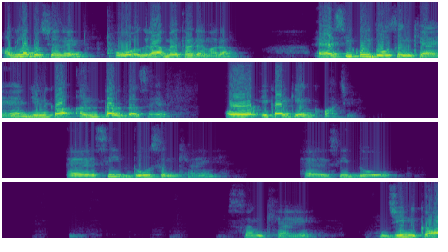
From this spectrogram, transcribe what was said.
अगला क्वेश्चन है वो अगला मेथड है हमारा ऐसी कोई दो संख्याएँ हैं जिनका अंतर दस है और इकाई के अंक पाँच है। ऐसी दो संख्याएँ, ऐसी दो संख्याएँ जिनका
